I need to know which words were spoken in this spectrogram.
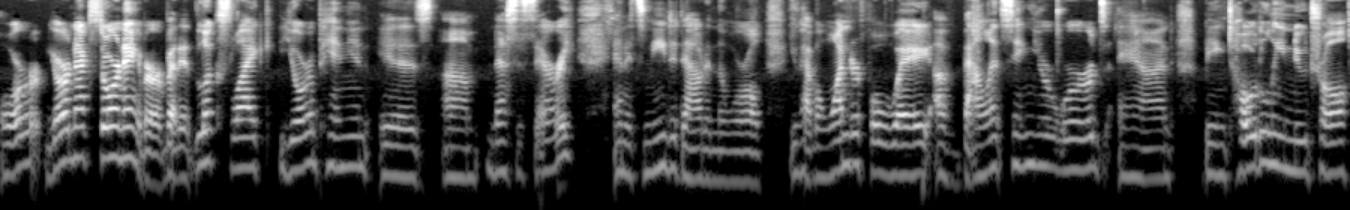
or your next door neighbor. But it looks like your opinion is um, necessary and it's needed out in the world. You have a wonderful way of balancing your words and being totally neutral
